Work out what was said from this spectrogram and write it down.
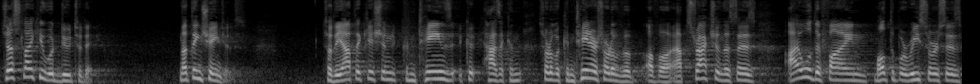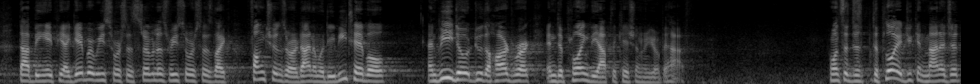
just like you would do today. Nothing changes. So the application contains, has a con, sort of a container, sort of, a, of an abstraction that says, I will define multiple resources, that being API gateway resources, serverless resources like functions or a DynamoDB table, and we do, do the hard work in deploying the application on your behalf. Once it's deployed, you can manage it,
